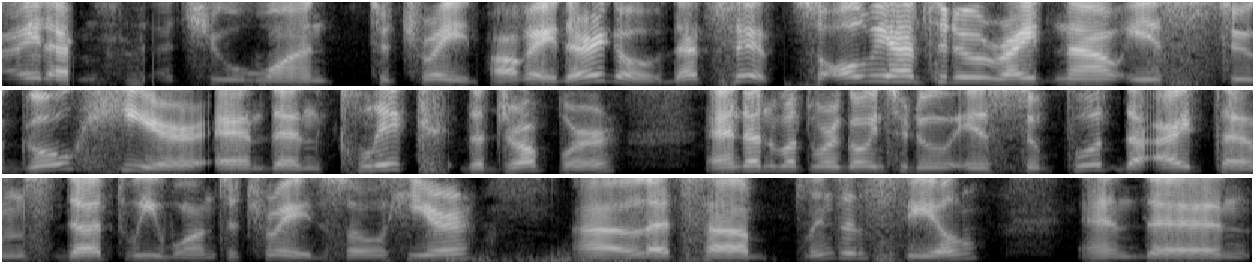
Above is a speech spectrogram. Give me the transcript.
items that you want to trade. Okay, there you go. That's it. So all we have to do right now is to go here and then click the dropper and then what we're going to do is to put the items that we want to trade. So here, uh, let's have flint and steel and then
